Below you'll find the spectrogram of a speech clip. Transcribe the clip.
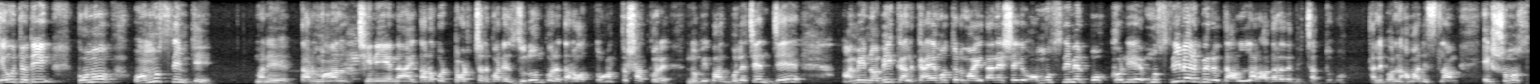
কেউ যদি কোনো অমুসলিমকে মানে তার মাল ছিনিয়ে নেয়, তার উপর টর্চার করে, জুলুম করে, তার অর্থ আত্মসাৎ করে। নবী পাক বলেছেন যে, আমি নবী কাল কায়ামতের ময়দানে সেই অমুসলিমের পক্ষ নিয়ে মুসলিমের বিরুদ্ধে আল্লাহর আদালতে বিচার দেবো। তাহলে বলেন, আমার ইসলাম এই সমস্ত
